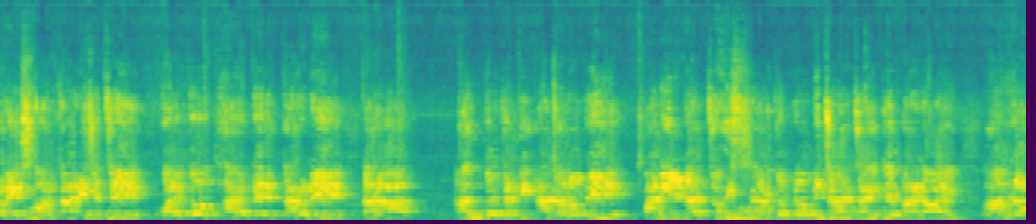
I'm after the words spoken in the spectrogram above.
অনেক সরকার এসেছে। হয়তো ভারতের কারণে তারা আন্তর্জাতিক আদালতে পানির ন্যায্য হিস্সার জন্য বিচার চাইতে পারে নাই। আমরা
